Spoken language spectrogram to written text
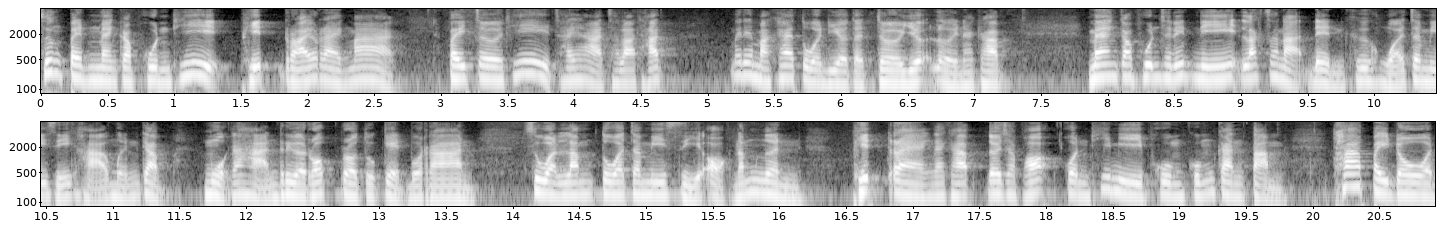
ซึ่งเป็นแมงกะพรุนที่พิษร้ายแรงมาก ไปเจอที่ชายหาดชลาทัศน์ไม่ได้มาแค่ตัวเดียวแต่เจอเยอะเลยนะครับ แมงกะพรุนชนิดนี้ลักษณะเด่นคือหัวจะมีสีขาวเหมือนกับหมวกทหารเรือรบโปรตุเกสโบราณ ส่วนลำตัวจะมีสีออกน้ำเงิน พิษแรงนะครับ โดยเฉพาะคนที่มีภูมิคุ้มกันต่ำถ้าไปโดน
